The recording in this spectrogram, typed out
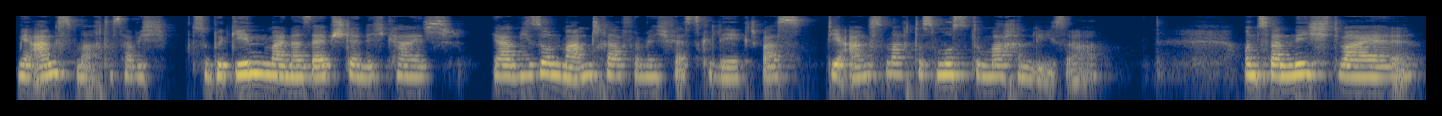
mir Angst macht. Das habe ich zu Beginn meiner Selbstständigkeit ja wie so ein Mantra für mich festgelegt. Was dir Angst macht, das musst du machen, Lisa. Und zwar nicht, weil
